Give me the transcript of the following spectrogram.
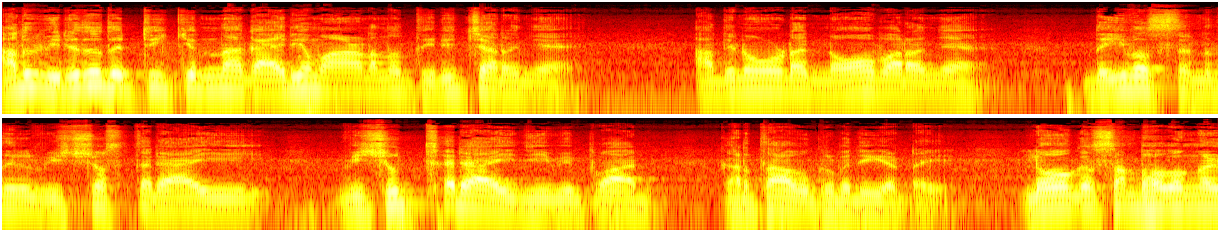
അത് വിരുദ് തെറ്റിക്കുന്ന കാര്യമാണെന്ന് തിരിച്ചറിഞ്ഞ് അതിനോട് നോ പറഞ്ഞ് ദൈവസന്നിധിയിൽ വിശ്വസ്തരായി വിശുദ്ധരായി ജീവിപ്പാൻ കർത്താവ് കൃപ ചെയ്യട്ടെ. ലോക സംഭവങ്ങൾ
